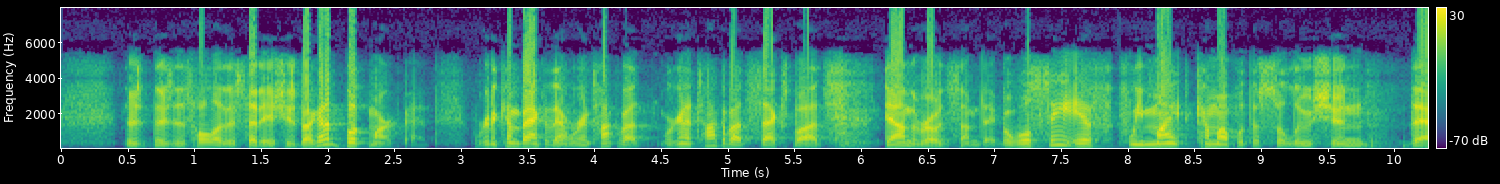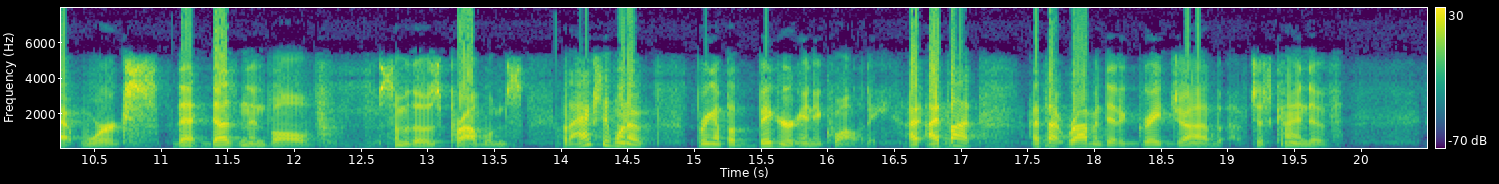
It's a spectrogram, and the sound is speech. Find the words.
there's there's this whole other set of issues. But I got to bookmark that. We're going to come back to that. We're going to talk about we're going to talk about sex bots down the road someday. But we'll see if we might come up with a solution that works that doesn't involve some of those problems. But I actually want to bring up a bigger inequality. I, I thought I thought Robin did a great job of just kind of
